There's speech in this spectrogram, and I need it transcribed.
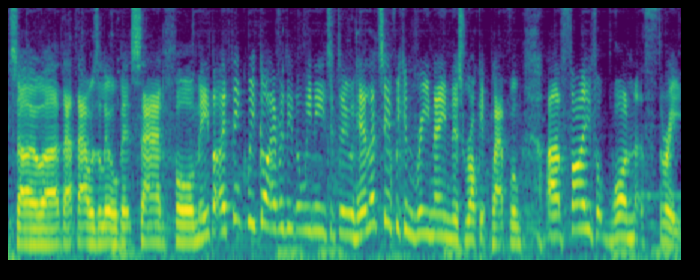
So uh, that that was a little bit sad for me. But I think we've got everything that we need to do here. Let's see if we can rename this rocket platform. Uh, Five one three.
